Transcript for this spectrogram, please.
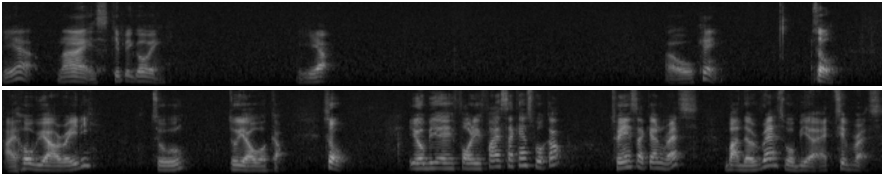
Yeah, nice. Keep it going. Yeah. Okay. So, I hope you are ready to do your workout. So, it will be a 45 seconds workout, 20 second rest, but the rest will be an active rest.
